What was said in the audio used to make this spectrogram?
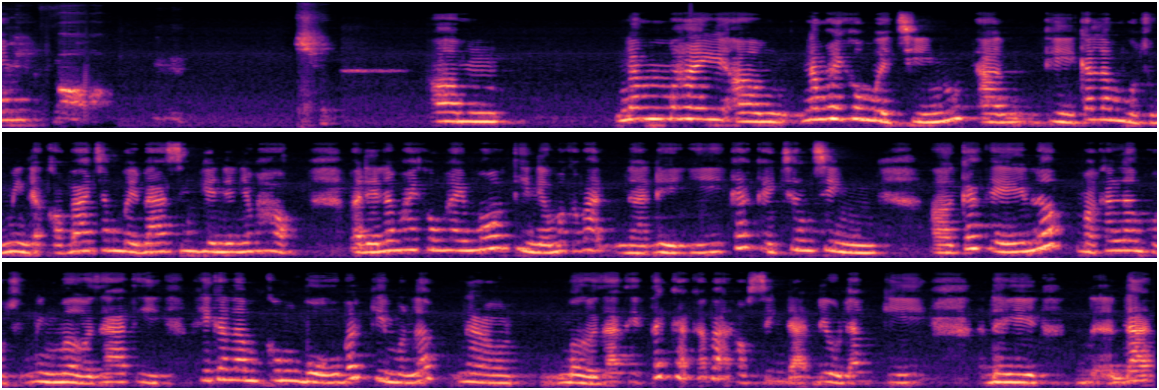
em. Um, năm hai um, năm 2019 à, ờ, thì Cát Lâm của chúng mình đã có 313 sinh viên đến nhập học. Và đến năm 2021 thì nếu mà các bạn ờ, để ý các cái chương trình uh, các cái lớp mà Cát Lâm của chúng mình mở ra thì khi Cát Lâm công bố bất kỳ một lớp nào mở ra thì tất cả các bạn học sinh đã đều đăng ký đầy đã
